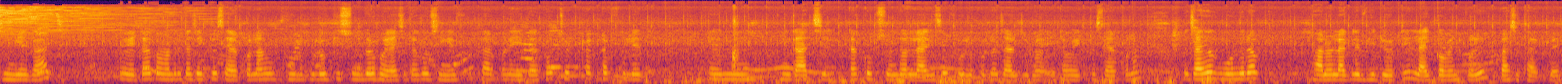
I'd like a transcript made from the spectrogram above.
ঝিঙে গাছ। তো এটা তোমাদের কাছে একটু শেয়ার করলাম, ফুলগুলো কি সুন্দর হয়ে আছে দেখো ঝিঙে ফুল। তারপরে এই দেখো ছোট্ট একটা ফুলের গাছটা খুব সুন্দর লাগছে ফুলগুলো, যার জন্য এটাও একটু শেয়ার করলাম। তো যাই হোক বন্ধুরা, ভালো লাগলে ভিডিওটি লাইক কমেন্ট করে পাশে থাকবেন।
